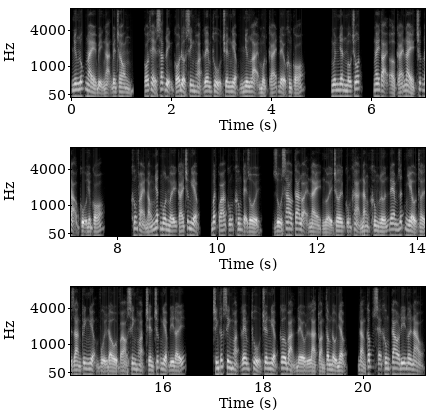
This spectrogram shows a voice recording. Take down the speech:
nhưng lúc này bị ngạn bên trong, có thể xác định có được sinh hoạt game thủ chuyên nghiệp nhưng lại một cái đều không có. Nguyên nhân mấu chốt, ngay tại ở cái này trước đạo cụ hiếm có. Không phải nóng nhất môn mấy cái chức nghiệp, bất quá cũng không tệ rồi, dù sao ta loại này người chơi cũng khả năng không lớn đem rất nhiều thời gian kinh nghiệm vùi đầu vào sinh hoạt trên chức nghiệp đi đấy. Chính thức sinh hoạt game thủ chuyên nghiệp cơ bản đều là toàn tâm đầu nhập, đẳng cấp sẽ không cao đi nơi nào,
